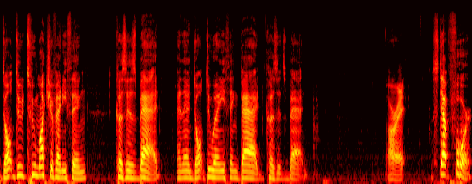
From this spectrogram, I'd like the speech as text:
Don't do too much of anything cuz it's bad, and then don't do anything bad cuz it's bad. All right. Step 4.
